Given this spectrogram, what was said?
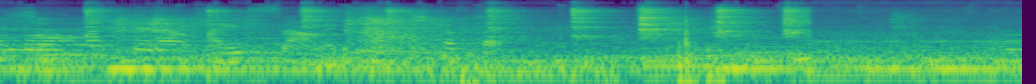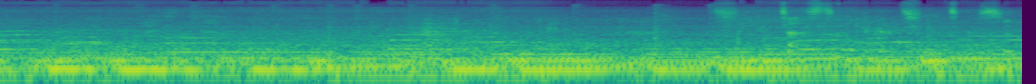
신라떼랑 아이스 아메리카노 시켰어요. 진짜 쑥, 진짜 쑥.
